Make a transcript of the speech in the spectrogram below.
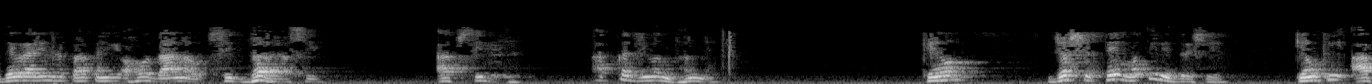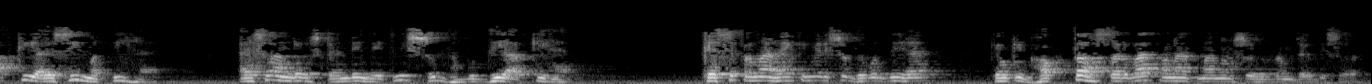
देवराजेंद्र कहते हैं कि, अहो, दानव, सिद्ध है असी आप सिद्ध हैं। आपका जीवन धन्य क्यों? जस ते मति दृश्य क्योंकि आपकी ऐसी मति है, ऐसा अंडरस्टैंडिंग है इतनी शुद्ध बुद्धि आपकी है। कैसे प्रमाण है कि मेरी शुद्ध बुद्धि है? क्योंकि भक्त सर्वात्मनात्मानो सुहृदम जगदीश्वर।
